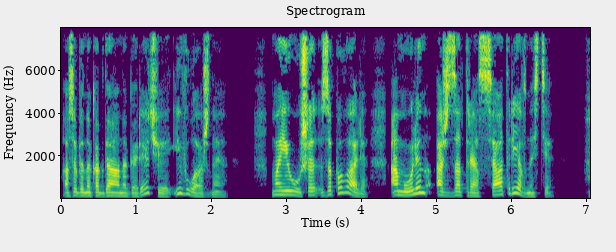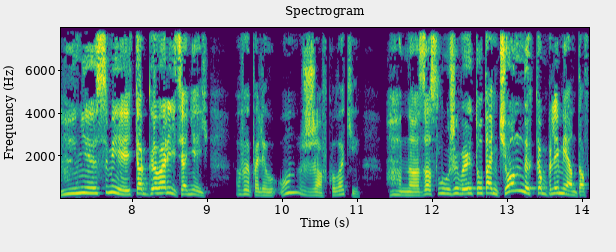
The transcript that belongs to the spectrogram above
особенно когда она горячая и влажная. Мои уши запылали, а Мулин аж затрясся от ревности. «Не смей так говорить о ней!» — выпалил он, сжав кулаки. «Она заслуживает утонченных комплиментов,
